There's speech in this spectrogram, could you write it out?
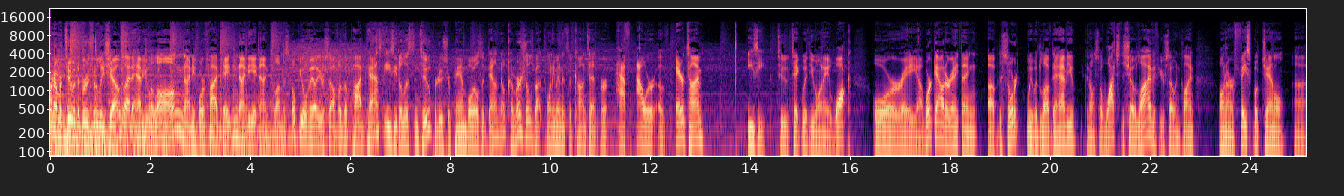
Hour number two of the Bruce Hooley Show. Glad to have you along. 94.5 Dayton, 98.9 Columbus. Hope you avail yourself of the podcast. Easy to listen to. Producer Pam boils it down. No commercials, about 20 minutes of content per half hour of airtime. Easy to take with you on a walk or a uh, workout or anything of the sort. We would love to have you. You can also watch the show live if you're so inclined on our Facebook channel. Uh,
